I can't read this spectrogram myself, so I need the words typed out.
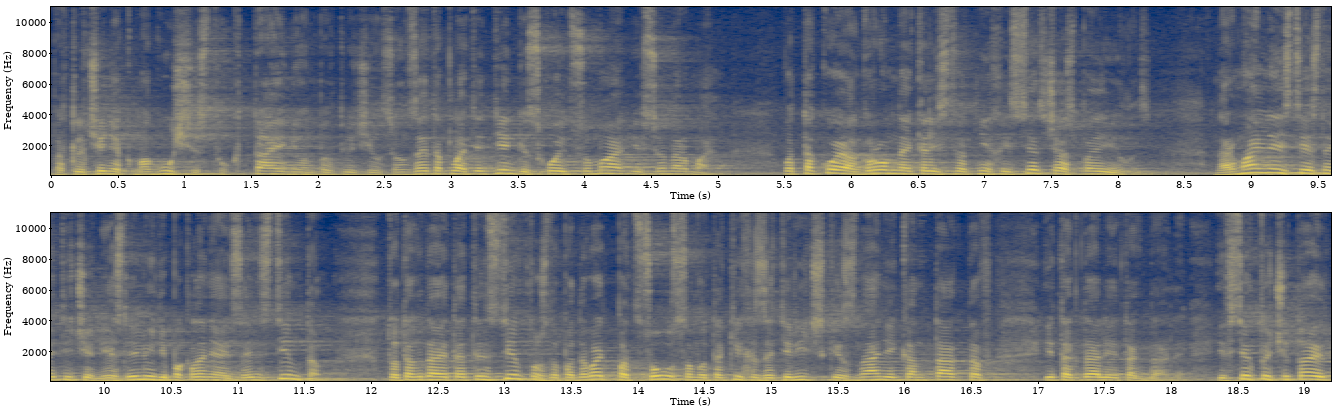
подключения к могуществу, к тайне он подключился. Он за это платит деньги, сходит с ума, и все нормально. Вот такое огромное количество книг и сет сейчас появилось. Нормальное естественное течение. Если люди поклоняются инстинктам, то тогда этот инстинкт нужно подавать под соусом вот таких эзотерических знаний, контактов и так далее, и так далее. И все, кто читает,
